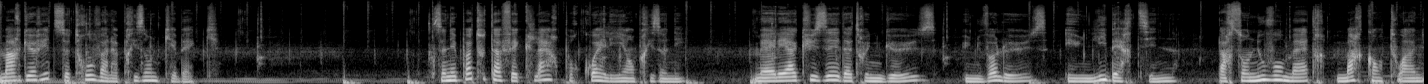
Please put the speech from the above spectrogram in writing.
Marguerite se trouve à la prison de Québec. Ce n'est pas tout à fait clair pourquoi elle y est emprisonnée, mais elle est accusée d'être une gueuse, une voleuse et une libertine par son nouveau maître Marc-Antoine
